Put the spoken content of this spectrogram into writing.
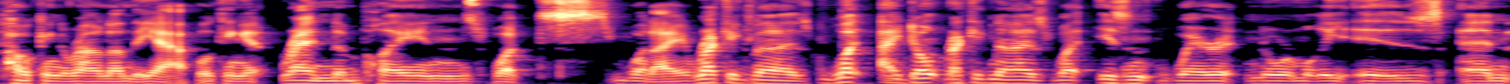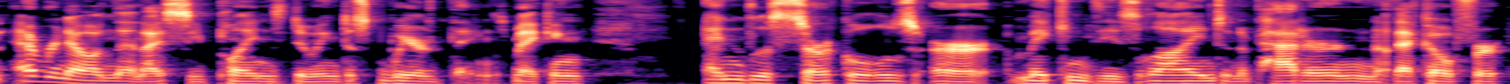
poking around on the app, looking at random planes, what's what I recognize, what I don't recognize, what isn't where it normally is, and every now and then I see planes doing just weird things, making endless circles or making these lines in a pattern that go for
